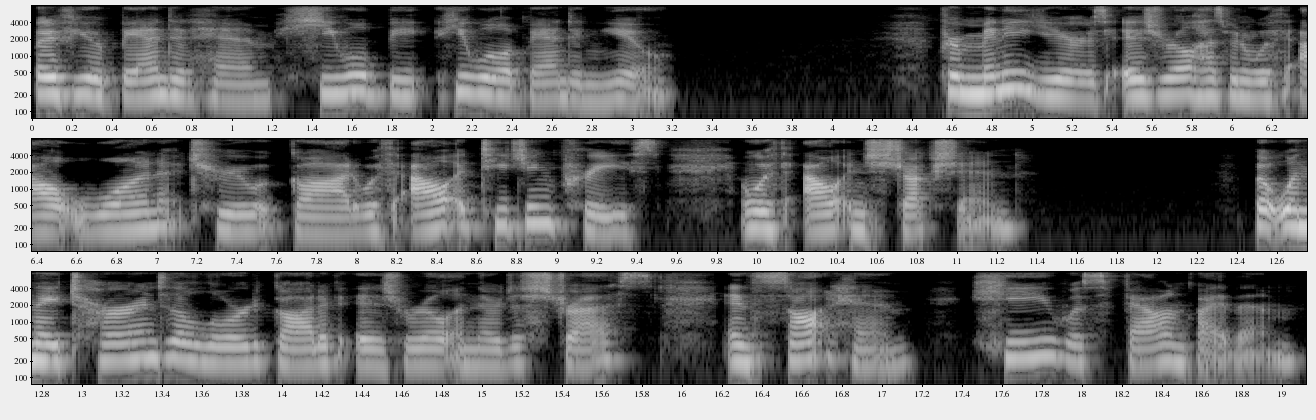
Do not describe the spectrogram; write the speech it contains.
But if you abandon him, he will be he will abandon you. For many years Israel has been without one true God, without a teaching priest, and without instruction. But when they turned to the Lord God of Israel in their distress and sought him, he was found by them.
